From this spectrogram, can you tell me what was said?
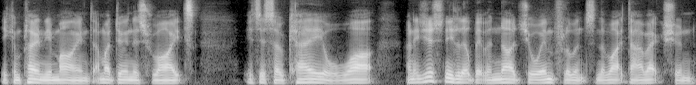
it can play in your mind. Am I doing this right? Is this okay or what? And you just need a little bit of a nudge or influence in the right direction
